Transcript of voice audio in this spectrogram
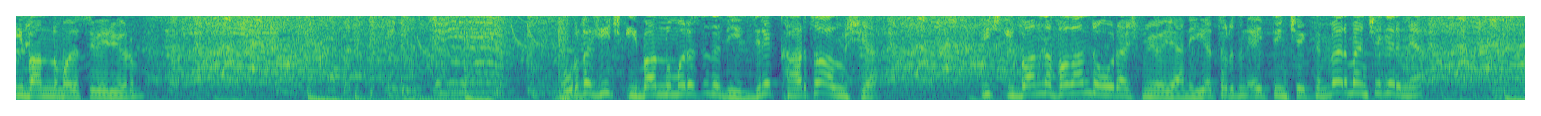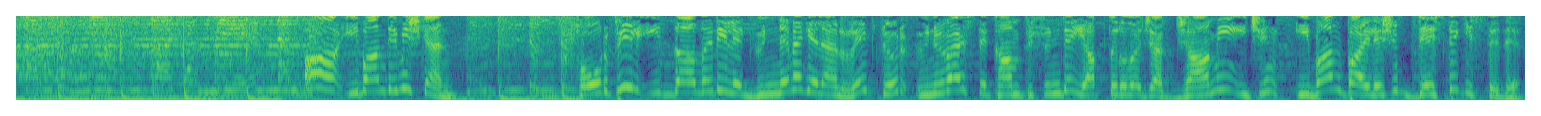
İban numarası veriyorum. Burada hiç IBAN numarası da değil. Direkt kartı almış ya. Hiç IBAN'la falan da uğraşmıyor yani. Yatırdın ettin çektin ver ben çekerim ya. IBAN demişken torpil iddialarıyla gündeme gelen rektör üniversite kampüsünde yaptırılacak cami için IBAN paylaşıp destek istedi.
